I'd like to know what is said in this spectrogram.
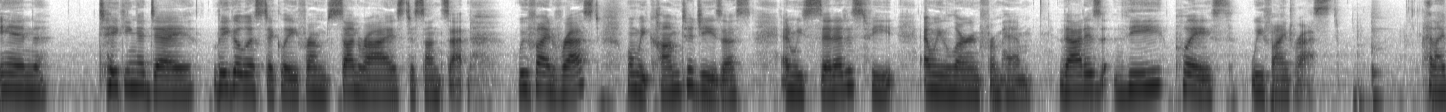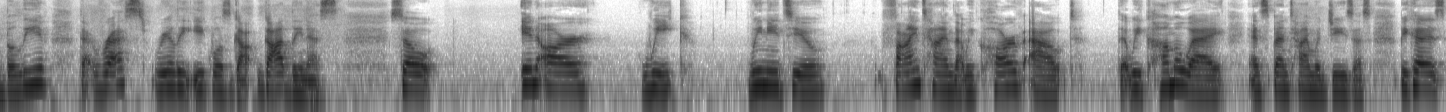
in taking a day legalistically from sunrise to sunset. We find rest when we come to Jesus and we sit at his feet and we learn from him. That is the place we find rest. And I believe that rest really equals godliness. So in our week, we need to find time that we carve out that we come away and spend time with Jesus. Because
